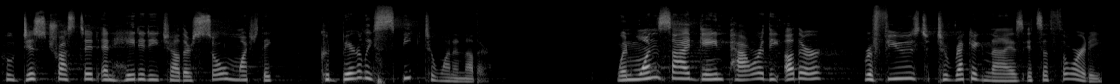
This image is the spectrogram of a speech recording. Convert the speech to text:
who distrusted and hated each other so much they could barely speak to one another. When one side gained power, the other refused to recognize its authority.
